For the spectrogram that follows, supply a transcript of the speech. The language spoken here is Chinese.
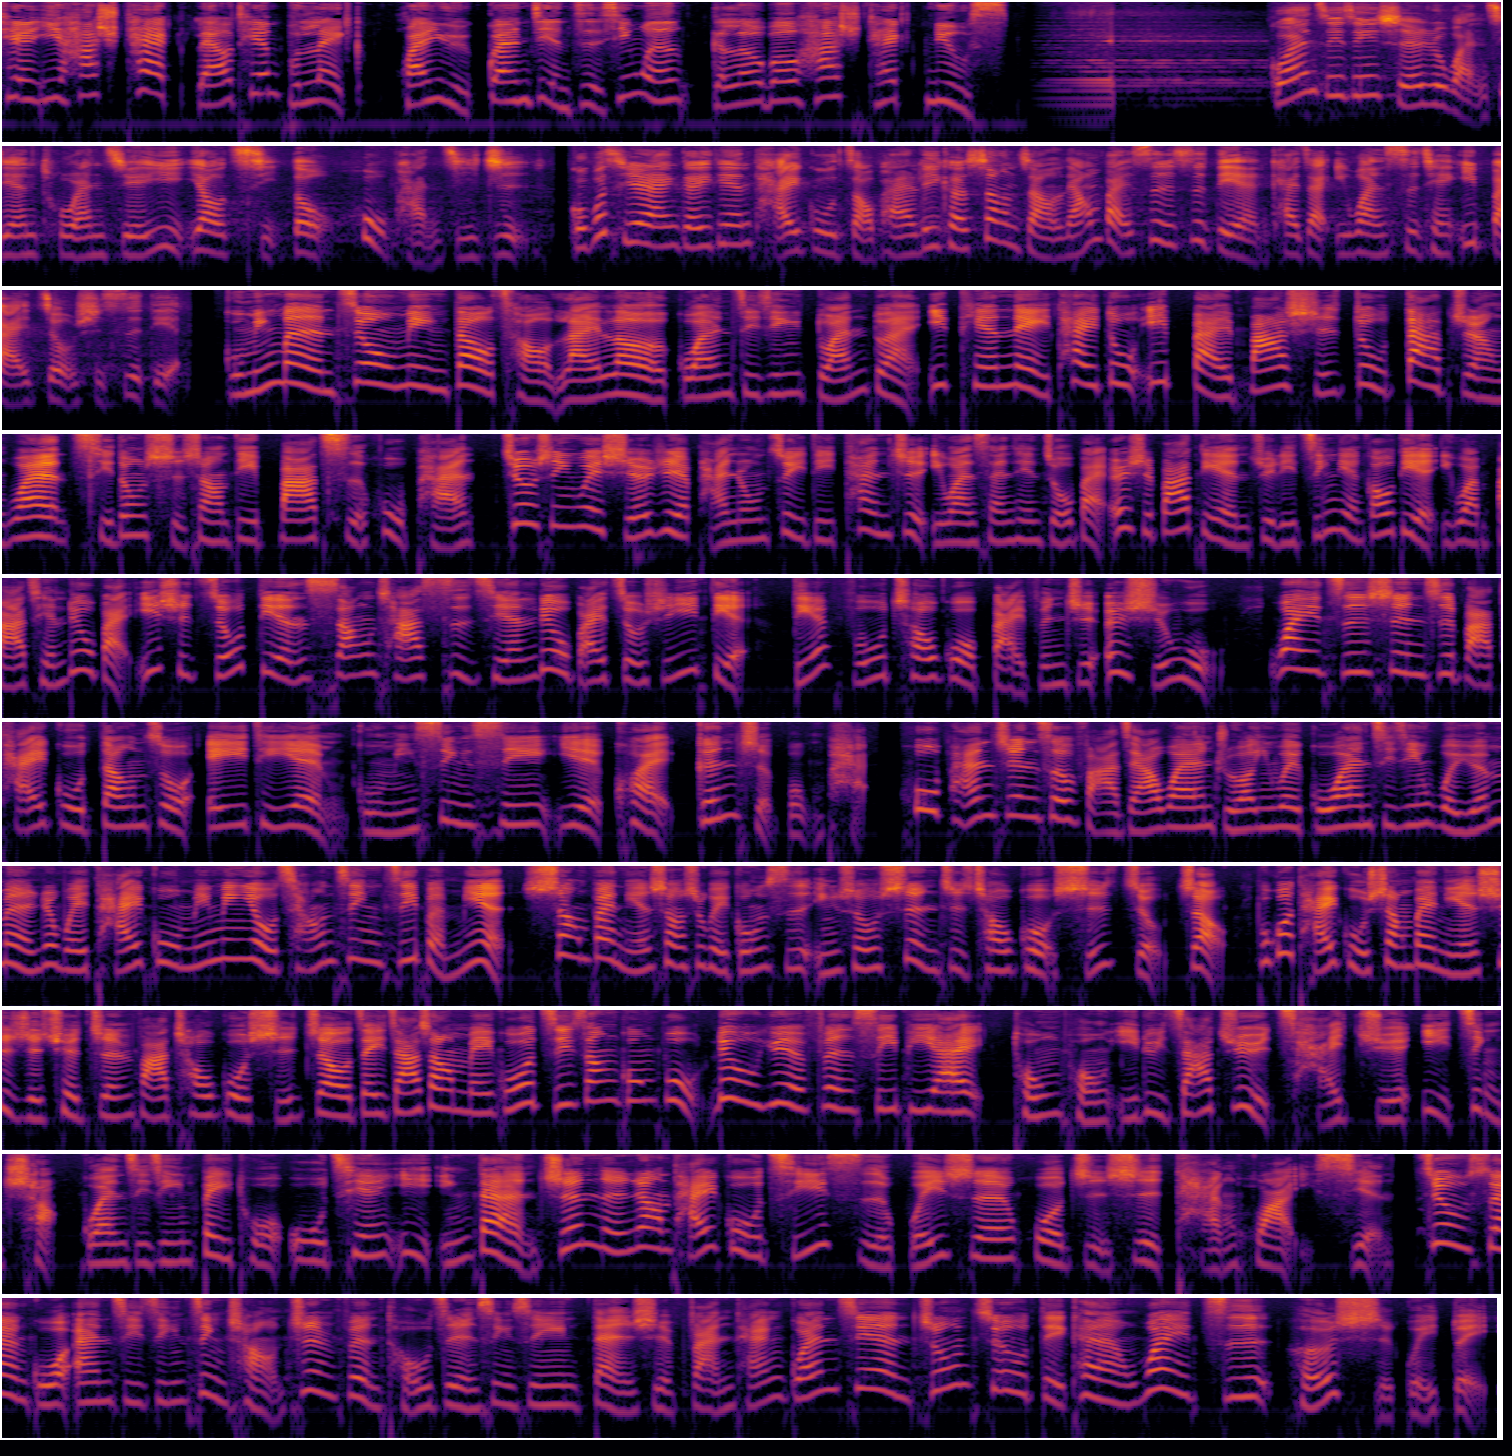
天一 hashtag 聊天不累，环宇关键字新闻 global hashtag news。国安基金十二日晚间突然决议要启动护盘机制，果不其然，隔一天台股早盘立刻上涨两百四十四点，开在一万四千一百九十四点。股民们，救命稻草来了！国安基金短短一天内态度一百八十度大转弯，启动史上第八次护盘，就是因为十二日盘中最低探至一万三千九百二十八点，距离经典高点一万八千六百一十九点相差四千六百九十一点，跌幅超过百分之二十五。外资甚至把台股当作 ATM，股民信心也快跟着崩盘。护盘政策发夹弯，主要因为国安基金委员们认为台股明明有强劲基本面，上半年上市柜公司营收甚至超过十九兆，不过台股上半年市值却蒸发超过十兆，再加上美国即将公布六月份 CPI，通膨疑虑加剧，才决议进场。国安基金被妥五千亿银弹，真能让台股起死回生，或只是昙花一现？就算国安基金进场振奋投资人信心，但是反弹关键终究得看外资何时归队。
